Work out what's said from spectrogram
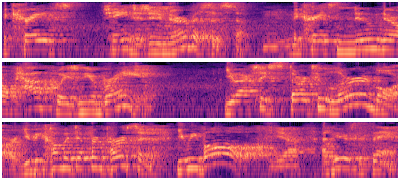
it creates changes in your nervous system. Mm-hmm. It creates new neural pathways in your brain. You actually start to learn more. You become a different person. You evolve. Yeah. Well, here's the thing:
